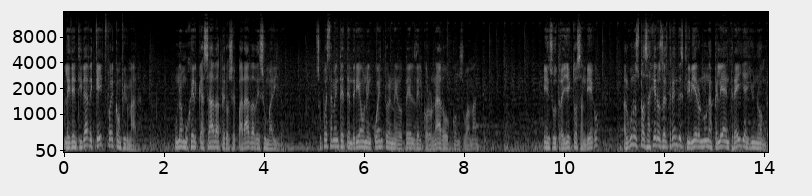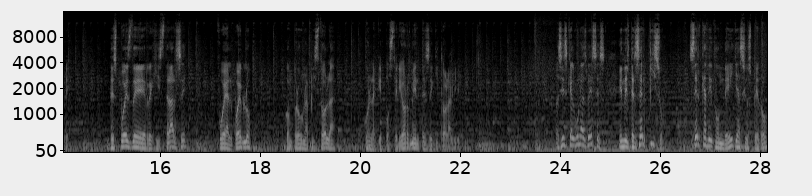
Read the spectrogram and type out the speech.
La identidad de Kate fue confirmada. Una mujer casada pero separada de su marido. Supuestamente tendría un encuentro en el Hotel del Coronado con su amante. En su trayecto a San Diego, algunos pasajeros del tren describieron una pelea entre ella y un hombre. Después de registrarse, fue al pueblo, compró una pistola con la que posteriormente se quitó la vida. Así es que algunas veces, en el tercer piso, cerca de donde ella se hospedó,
